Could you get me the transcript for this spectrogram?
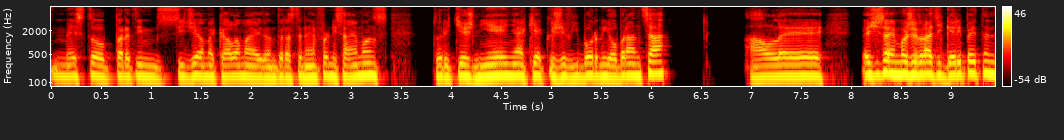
miesto predtým CJ McCalluma je tam teraz ten Anthony Simons, ktorý tiež nie je nejaký akože výborný obranca, ale ešte sa im môže vrátiť Gary Payton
